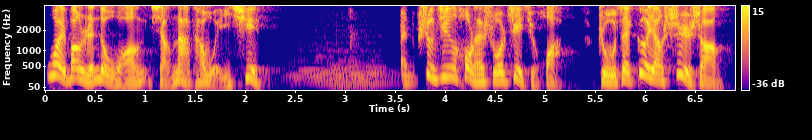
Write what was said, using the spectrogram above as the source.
外邦人的王想纳他为妾。圣经后来说这句话：主在各样事上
